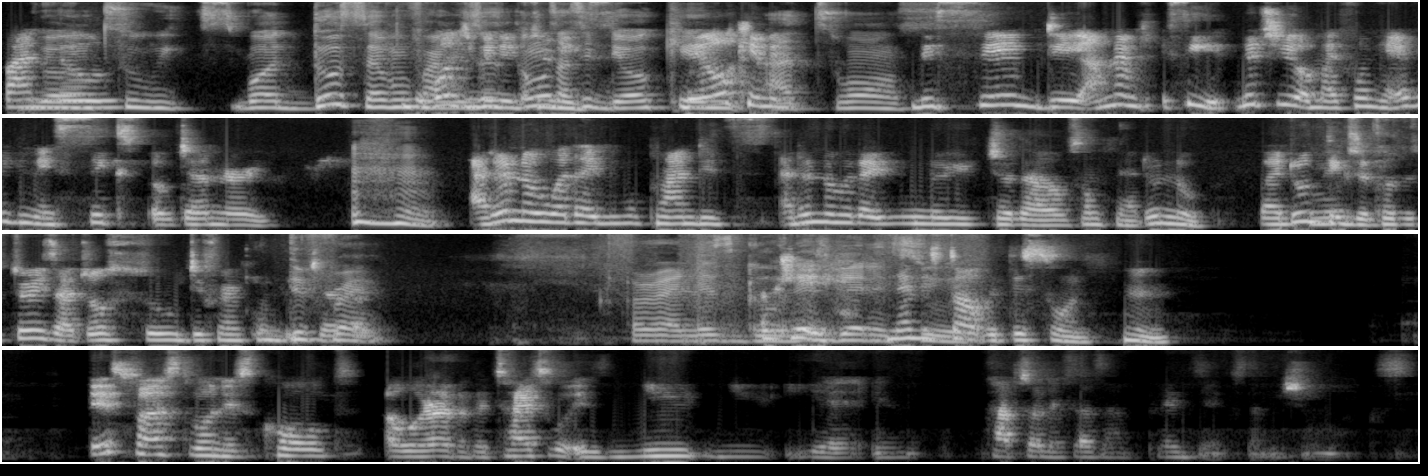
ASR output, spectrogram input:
fan mails. two weeks. But those seven fan mails, you almost as if they all came, They all came at once. The same day. I'm not see literally on my phone here. Everything is sixth of January. Mm-hmm. I don't know whether people planned it. I don't know whether people know each other or something. I don't know, but I don't think so because the stories are just so different from each other. Different. All right, let's go. Okay, let's get into let me it. start with this one. Hmm. This first one is called, or rather, the title is New New Year in capital letters and plenty exclamation marks.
